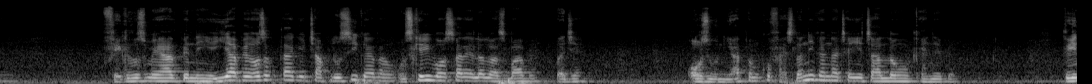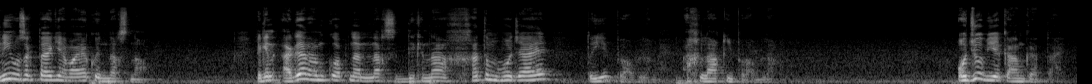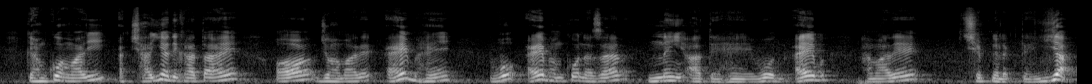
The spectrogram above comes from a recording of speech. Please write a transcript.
फ़िक्र उस मैार पर नहीं है, या फिर हो सकता है कि चापलूसी कर रहा हूँ, उसके भी बहुत सारे असबाब हैं, वजह। और उस बुनियाद पर हमको फैसला नहीं करना चाहिए चार लोगों के कहने पर तो ये नहीं हो सकता है कि हमारे यहाँ कोई नक्स ना हो। लेकिन अगर हमको अपना नक्स दिखना ख़त्म हो जाए तो ये प्रॉब्लम है, अखलाकी प्रॉब्लम और जो भी ये काम करता है, कि हमको हमारी अच्छाइयाँ दिखाता है और जो हमारे ऐब हैं, वो ऐब हमको नज़र नहीं आते हैं, वो ऐब हमारे छिपने लगते हैं। या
